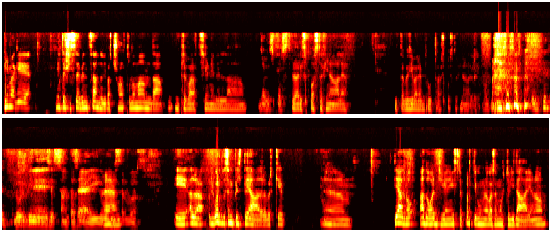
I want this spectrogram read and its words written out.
Prima che, mentre ci stai pensando, ti faccio un'altra domanda in preparazione della, La risposta. della risposta finale. Detta così pare brutta la risposta finale. però vabbè. L'ordine 66 con Eh. Star Wars. E allora ricordo sempre il teatro perché ehm, il teatro ad oggi viene visto a parte come una cosa molto elitaria, no?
